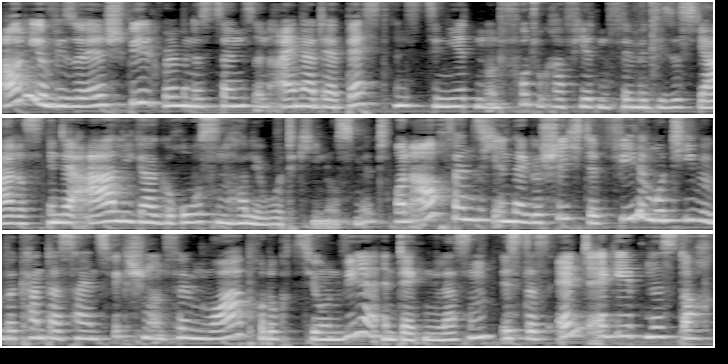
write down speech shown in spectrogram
Audiovisuell spielt Reminiscence in einer der bestinszenierten und fotografierten Filme dieses Jahres in der A-Liga großen Hollywood-Kinos mit. Und auch wenn sich in der Geschichte viele Motive bekannter Science-Fiction- und Film-Noir-Produktionen wiederentdecken lassen, ist das Endergebnis doch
